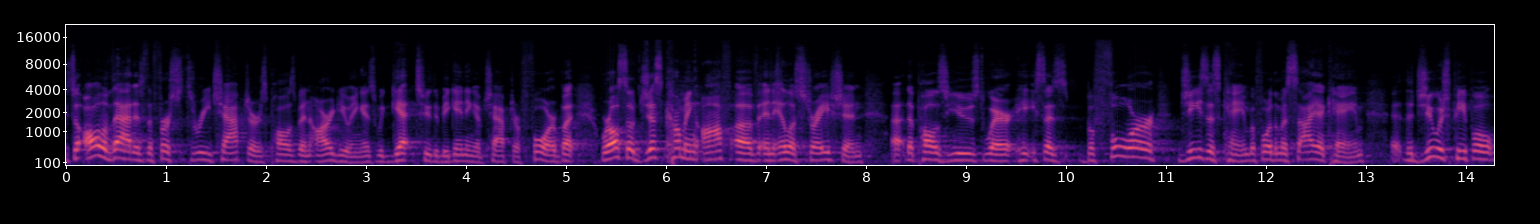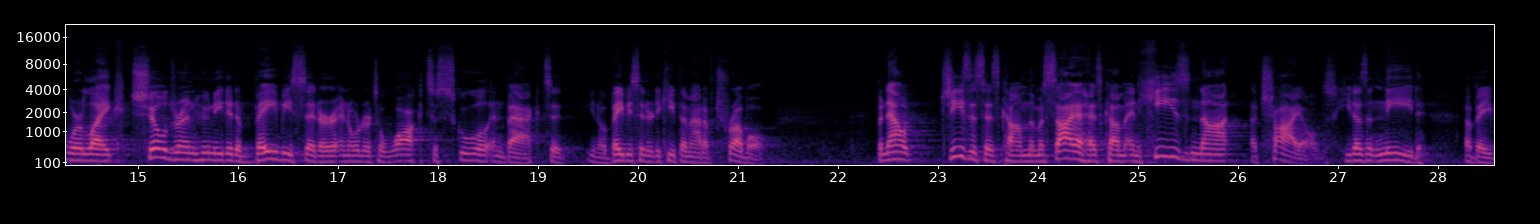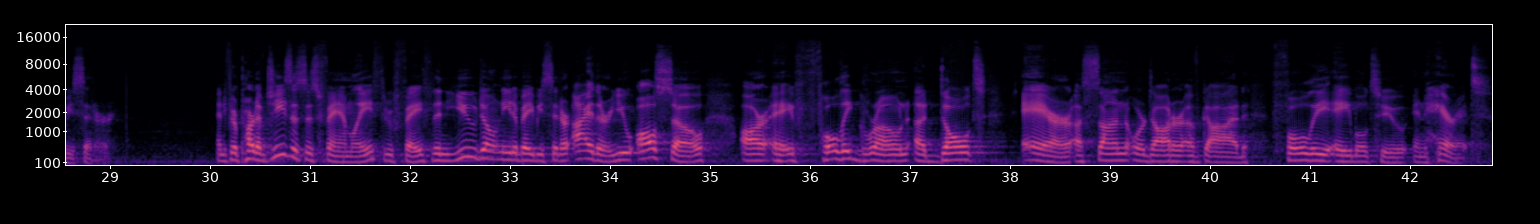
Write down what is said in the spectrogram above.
So, all of that is the first three chapters Paul's been arguing as we get to the beginning of chapter four. But we're also just coming off of an illustration uh, that Paul's used where he says, before Jesus came, before the Messiah came, the Jewish people were like children who needed a babysitter in order to walk to school and back, to, you know, babysitter to keep them out of trouble. But now Jesus has come, the Messiah has come, and he's not a child. He doesn't need a babysitter. And if you're part of Jesus' family through faith, then you don't need a babysitter either. You also are a fully grown adult heir, a son or daughter of God, fully able to inherit.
